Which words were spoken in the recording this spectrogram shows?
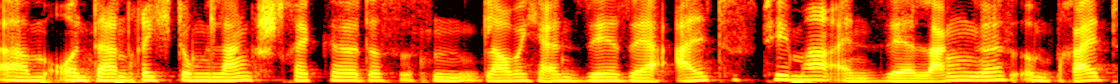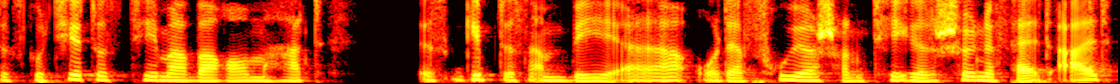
Ähm, und dann Richtung Langstrecke, das ist, ein, glaube ich, ein sehr, sehr altes Thema, ein sehr langes und breit diskutiertes Thema. Warum hat es gibt es am BR oder früher schon Tegel Schönefeld alt.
